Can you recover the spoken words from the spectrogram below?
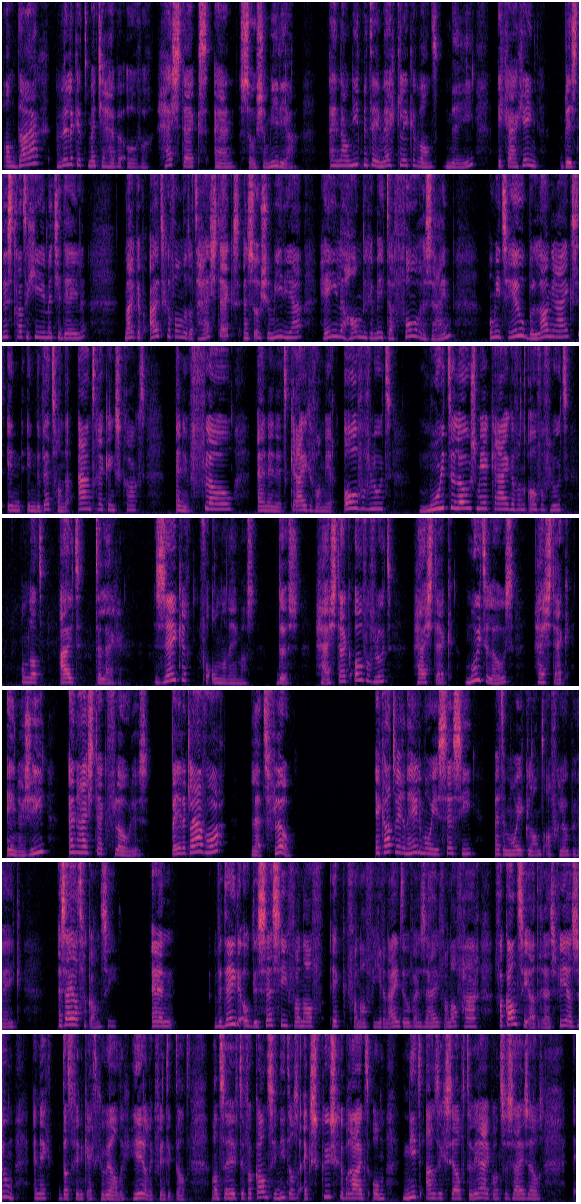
Vandaag wil ik het met je hebben over hashtags en social media. En nou niet meteen wegklikken, want nee, ik ga geen businessstrategieën met je delen. Maar ik heb uitgevonden dat hashtags en social media hele handige metaforen zijn om iets heel belangrijks in, in de wet van de aantrekkingskracht en in flow en in het krijgen van meer overvloed, moeiteloos meer krijgen van overvloed, om dat uit te leggen. Zeker voor ondernemers. Dus hashtag overvloed, hashtag moeiteloos, hashtag energie en hashtag flow dus. Ben je er klaar voor? Let's flow! Ik had weer een hele mooie sessie met een mooie klant afgelopen week. En zij had vakantie. En we deden ook de sessie vanaf, ik vanaf hier in Eindhoven en zij vanaf haar vakantieadres via Zoom. En dat vind ik echt geweldig. Heerlijk vind ik dat. Want ze heeft de vakantie niet als excuus gebruikt om niet aan zichzelf te werken. Want ze zei zelfs,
